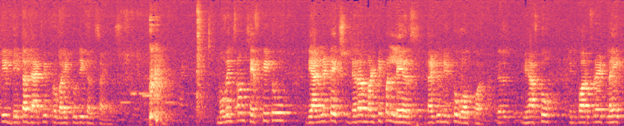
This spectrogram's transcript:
the data that we provide to the consignors. Moving from safety to the analytics, there are multiple layers that you need to work on. We have to incorporate like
